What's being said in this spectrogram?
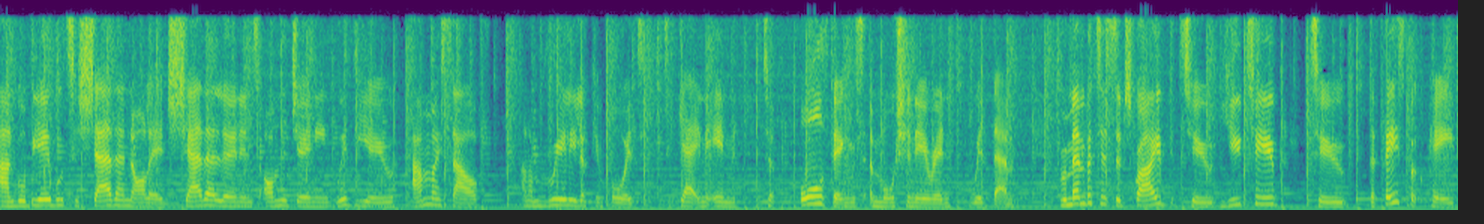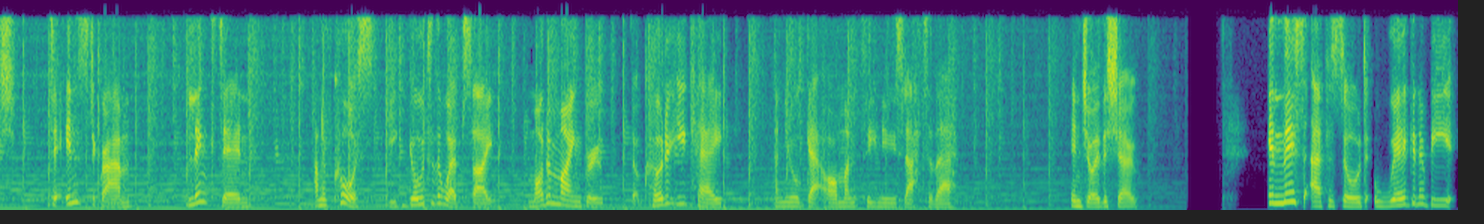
and will be able to share their knowledge, share their learnings on the journey with you and myself. And I'm really looking forward getting into all things emotioneering with them. Remember to subscribe to YouTube, to the Facebook page, to Instagram, LinkedIn, and of course, you can go to the website modernmindgroup.co.uk and you'll get our monthly newsletter there. Enjoy the show. In this episode, we're going to be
